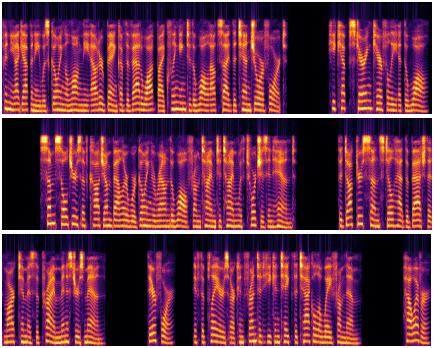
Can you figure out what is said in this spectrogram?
Panyagapani was going along the outer bank of the Vadawat by clinging to the wall outside the Tanjore fort. He kept staring carefully at the wall. Some soldiers of Kajumbalar were going around the wall from time to time with torches in hand. The doctor's son still had the badge that marked him as the Prime Minister's man. Therefore, if the players are confronted he can take the tackle away from them. However,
